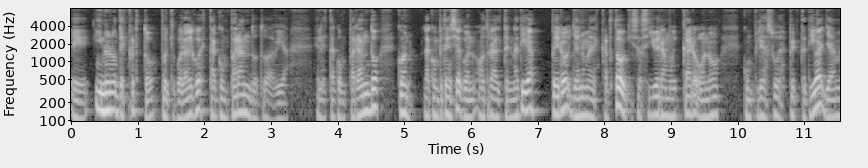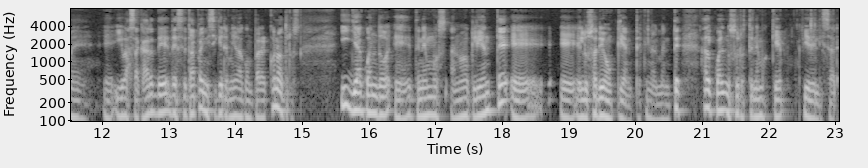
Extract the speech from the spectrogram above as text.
eh, y no nos descartó porque por algo está comparando todavía. Él está comparando con la competencia con otras alternativas, pero ya no me descartó. Quizás si yo era muy caro o no cumplía sus expectativas, ya me eh, iba a sacar de, esa etapa y ni siquiera me iba a comparar con otros. Y ya cuando eh, tenemos a nuevo cliente, el usuario es un cliente finalmente, al cual nosotros tenemos que fidelizar.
